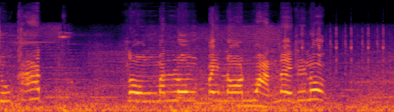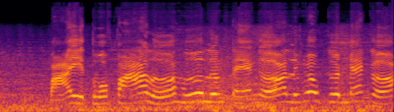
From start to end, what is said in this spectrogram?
ชูคัตส่งมันลงไปนอนหวันเลยที่ลูกไปตัวฟ้าเหรอเฮ้อเรื่องแสงเหรอเลเวลเกินแม็กเหรอ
